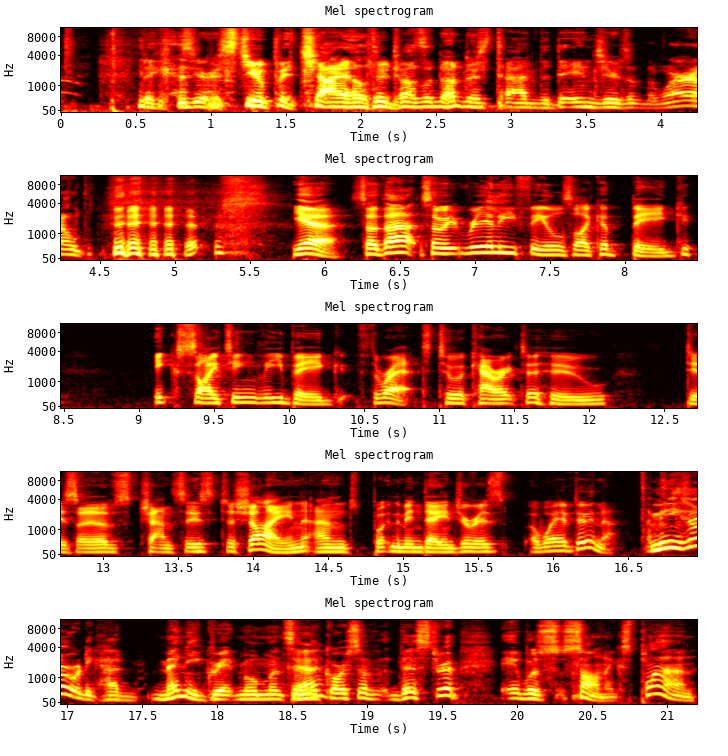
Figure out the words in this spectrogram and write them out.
because you're a stupid child who doesn't understand the dangers of the world. Yeah, so that so it really feels like a big, excitingly big threat to a character who deserves chances to shine, and putting them in danger is a way of doing that. I mean, he's already had many great moments in the course of this strip. It was Sonic's plan.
